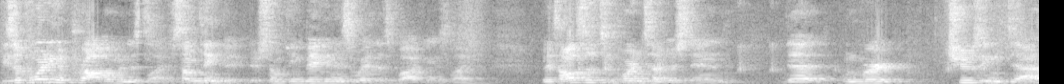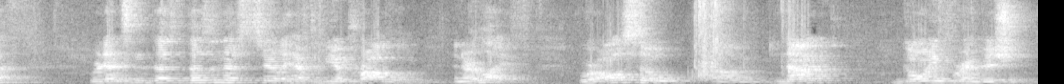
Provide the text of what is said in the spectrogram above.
he's avoiding a problem in his life, something big. There's something big in his way that's blocking his life. But it's also it's important to understand that when we're choosing death, we're doesn't necessarily have to be a problem in our life. We're also um, not going for ambition.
